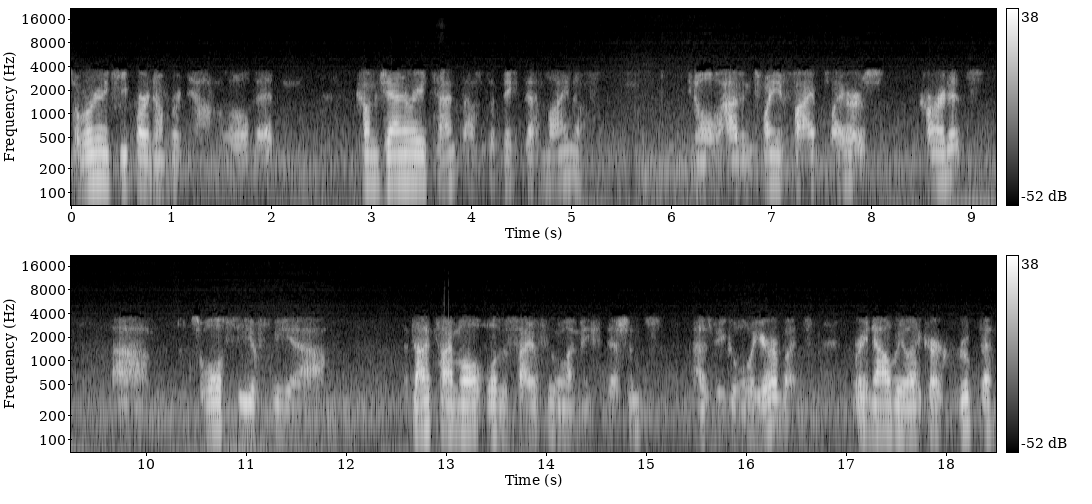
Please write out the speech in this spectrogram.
So we're going to keep our number down a little bit. And come January 10th, that's the big deadline of you know having 25 players carded. Um, so we'll see if we, uh, at that time, we'll, we'll decide if we want to make additions as we go here. But right now, we like our group and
